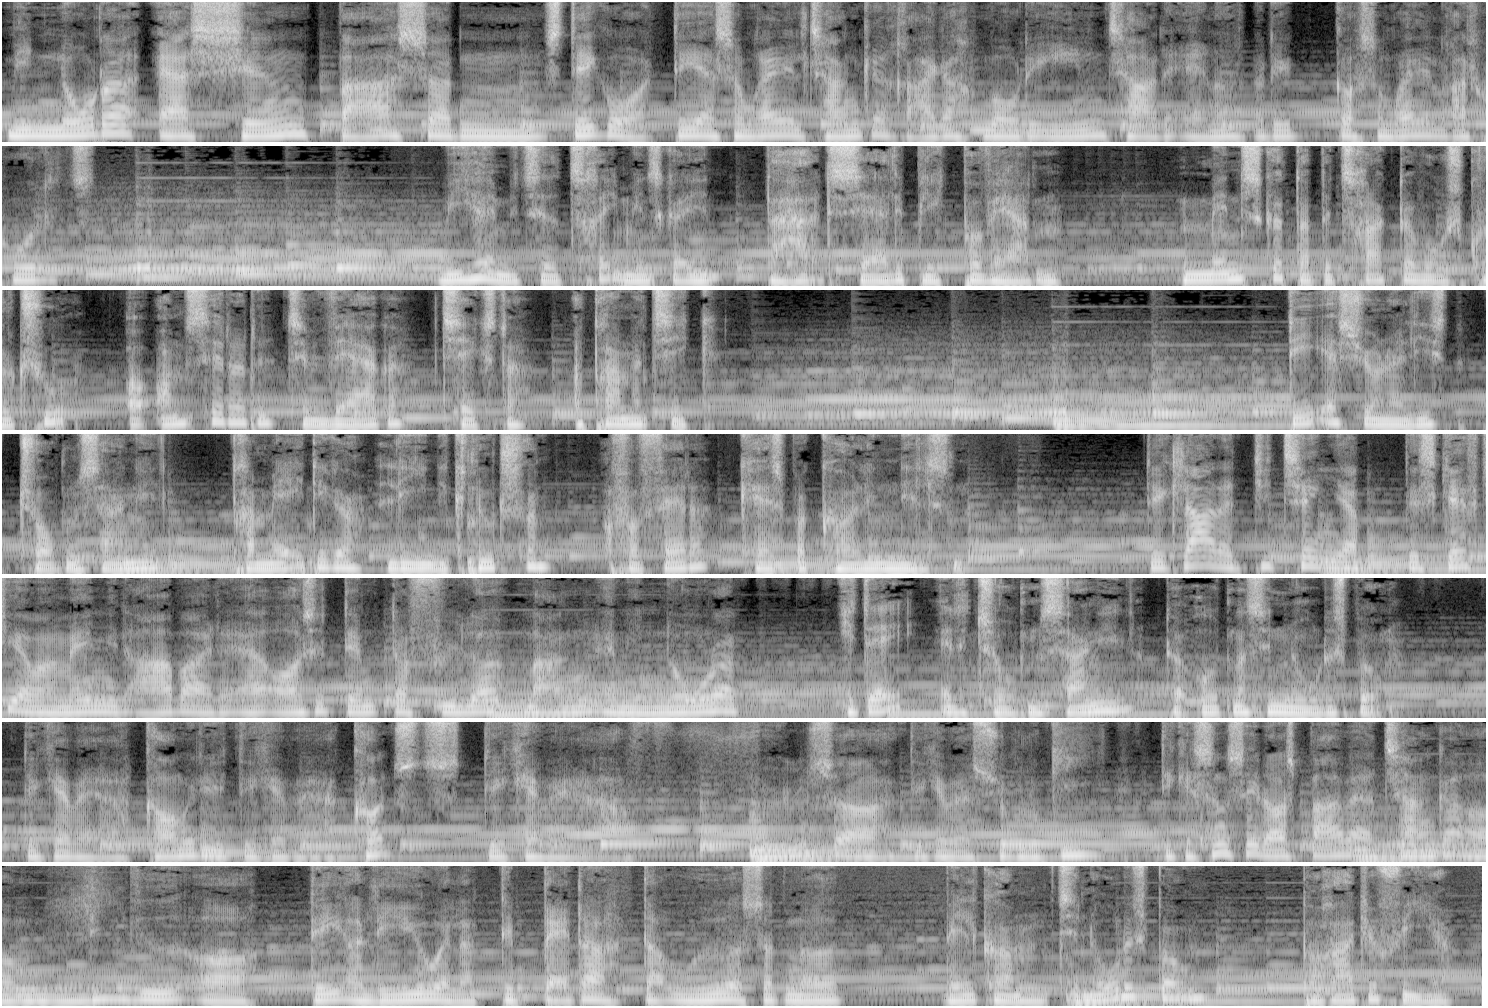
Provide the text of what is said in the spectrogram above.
Mine noter er sjældent bare sådan stikord. Det er som regel tankerækker, hvor det ene tager det andet, og det går som regel ret hurtigt. Vi har inviteret tre mennesker ind, der har et særligt blik på verden. Mennesker, der betragter vores kultur og omsætter det til værker, tekster og dramatik. Det er journalist Torben Sangel, dramatiker Line Knudsen og forfatter Kasper Kolding Nielsen. Det er klart, at de ting, jeg beskæftiger mig med i mit arbejde, er også dem, der fylder mange af mine noter. I dag er det Torben Sangel, der åbner sin notesbog. Det kan være comedy, det kan være kunst, det kan være følelser, det kan være psykologi. Det kan sådan set også bare være tanker om livet og det at leve, eller debatter derude og sådan noget. Velkommen til Notesbogen på Radio 4.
